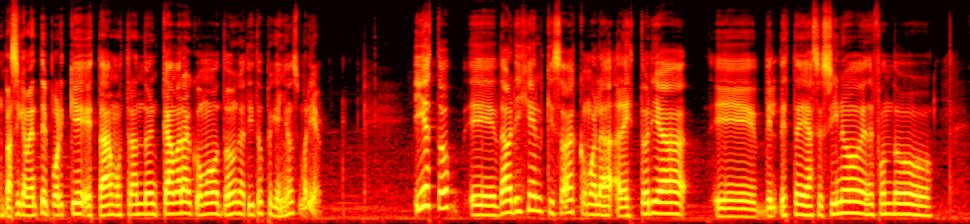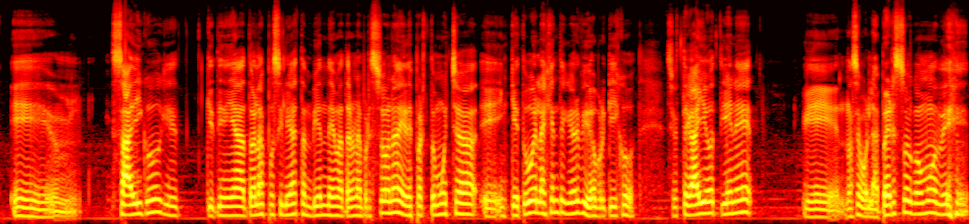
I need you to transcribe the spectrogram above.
básicamente porque estaba mostrando en cámara cómo dos gatitos pequeños morían. Y esto eh, da origen quizás como a la, a la historia eh, de, de este asesino, en el fondo, eh, sádico que, que tenía todas las posibilidades también de matar a una persona y despertó mucha eh, inquietud en la gente que vio el video porque dijo, si este gallo tiene, eh, no sé, por la perso como de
